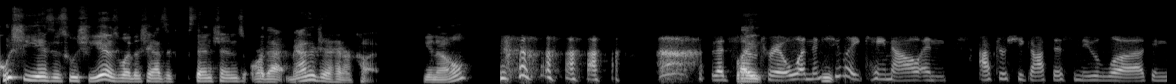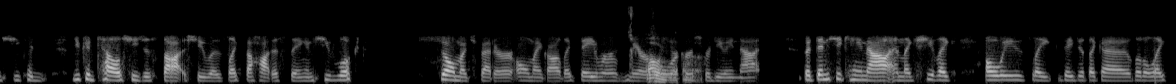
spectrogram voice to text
who she is is who she is, whether she has extensions or that manager haircut, you know." That's like, so true. Well, and then mm she like came out and after she got this new look and she could you could tell she just thought she was like the hottest thing and she looked so much better. Oh my god, like they were miracle oh, yeah. workers for doing that but then she came out and like she like always like they did like a little like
